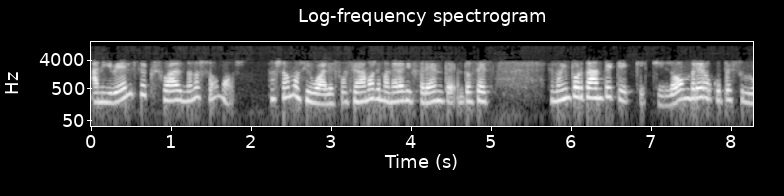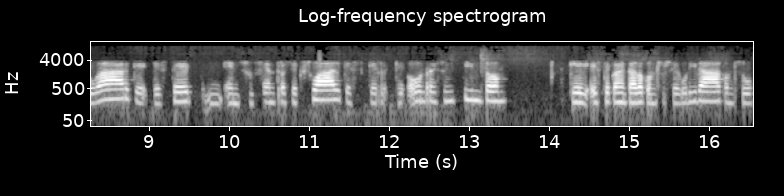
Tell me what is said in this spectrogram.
a nivel sexual no lo somos. No somos iguales, funcionamos de manera diferente. Entonces, es muy importante que, que, el hombre ocupe su lugar, que, que esté en su centro sexual, que, que honre su instinto, que esté conectado con su seguridad, con su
